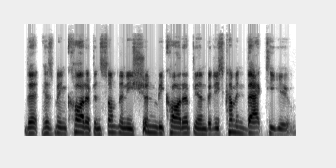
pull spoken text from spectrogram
that has been caught up in something he shouldn't be caught up in, but he's coming back to you.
